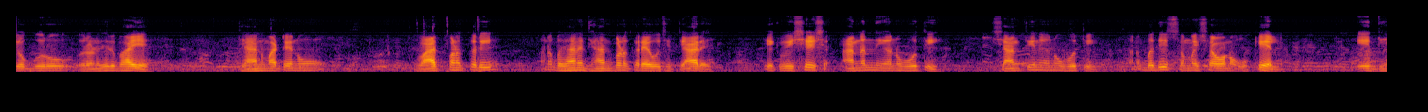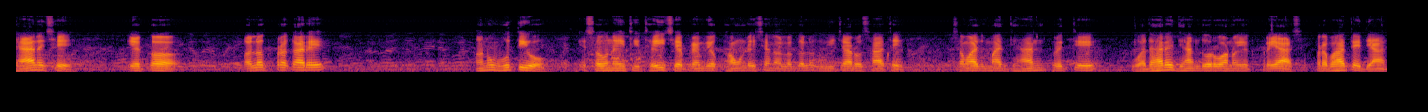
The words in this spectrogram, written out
યોગગુરુ રણધીરભાઈએ ધ્યાન માટેનું વાત પણ કરી અને બધાને ધ્યાન પણ કરાવ્યું છે ત્યારે એક વિશેષ આનંદની અનુભૂતિ, શાંતિની અનુભૂતિ અને બધી જ સમસ્યાઓનો ઉકેલ એ ધ્યાન છે, એક અલગ પ્રકારે અનુભૂતિઓ એ સૌને થઈ છે. પ્રેમયોગ ફાઉન્ડેશન અલગ અલગ વિચારો સાથે સમાજમાં ધ્યાન પ્રત્યે વધારે ધ્યાન દોરવાનો એક પ્રયાસ, પ્રભાતે ધ્યાન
